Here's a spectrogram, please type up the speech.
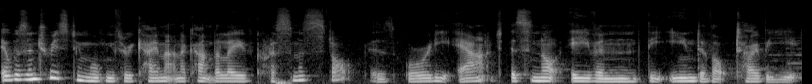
It was interesting walking through Kmart and I can't believe Christmas stock is already out. It's not even the end of October yet.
